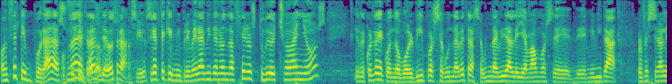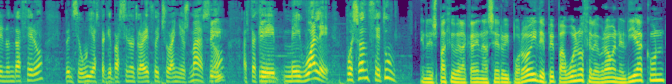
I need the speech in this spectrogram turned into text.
11 temporadas, 11 una detrás de otra. así es. Fíjate que en mi primera vida en Onda Cero estuve 8 años y recuerdo que cuando volví por segunda vez, la segunda vida le llamamos de, de mi vida profesional en Onda Cero, pensé, uy, hasta que pasen otra vez 8 años más, ¿no? Sí, Hasta sí. que me iguale. Pues 11 tú. En el espacio de la cadena Ser hoy por hoy de Pepa Bueno celebraban el día con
